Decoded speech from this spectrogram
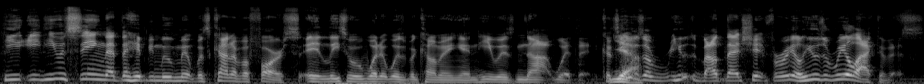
he, he he was seeing that the hippie movement was kind of a farce, at least with what it was becoming, and he was not with it because Yeah. he was a he was about that shit for real. He was a real activist.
